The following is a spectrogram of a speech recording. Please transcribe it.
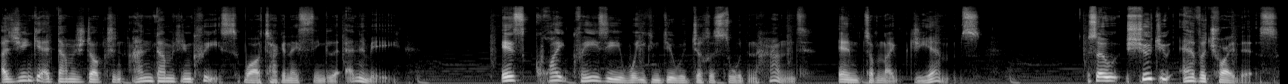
as you can get a damage reduction and damage increase while attacking a singular enemy. It's quite crazy what you can do with just a sword in hand in something like GMs. So should you ever try this,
